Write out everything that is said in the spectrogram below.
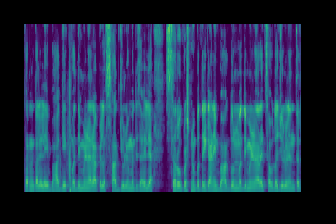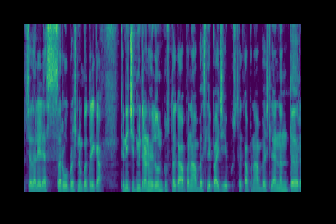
करण्यात आलेले भाग एकमध्ये मिळणारे आपल्याला सात जुलैमध्ये झालेल्या सर्व प्रश्नपत्रिका आणि भाग दोनमध्ये मिळणारे चौदा जुलैनंतरच्या झालेल्या सर्व प्रश्नपत्रिका. तर निश्चित मित्रांनो हे दोन पुस्तकं आपण अभ्यासली पाहिजे. हे पुस्तकं आपण अभ्यासल्यानंतर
